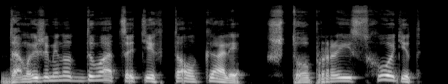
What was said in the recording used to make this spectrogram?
Да мы же минут двадцать их толкали! Что происходит?»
